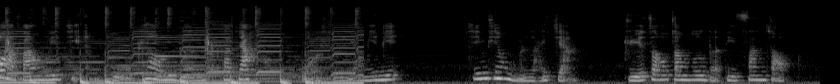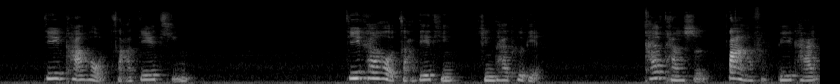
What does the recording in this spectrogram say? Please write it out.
化繁为简，股票入门。大家好，我是杨咩咩。今天我们来讲绝招当中的第三招：低开后砸跌停。低开后砸跌停，形态特点：开盘时大幅低开，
